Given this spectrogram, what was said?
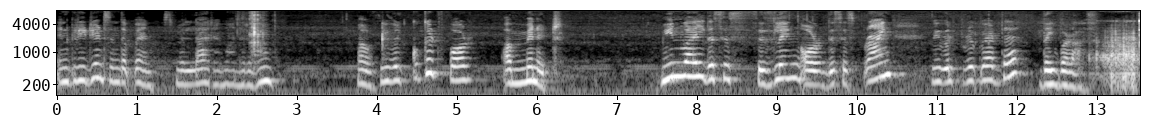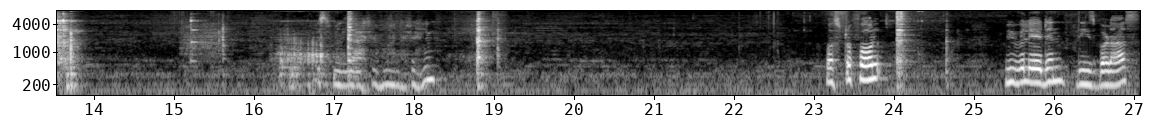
ingredients in the pan. Bismillah Rahim now we will cook it for a minute. Meanwhile this is sizzling or this is frying. We will prepare the dahi badas Bismillah Rahim first of all we will add in these badas.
